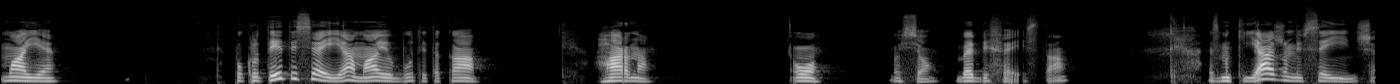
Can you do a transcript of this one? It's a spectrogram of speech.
має покрутитися, і я маю бути така гарна. О, ось, Babyface, так? З макіяжем і все інше.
